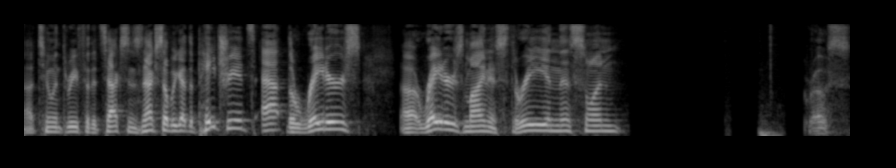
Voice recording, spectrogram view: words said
Uh, two and three for the Texans. Next up, we got the Patriots at the Raiders. Uh, Raiders minus three in this one. Gross.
